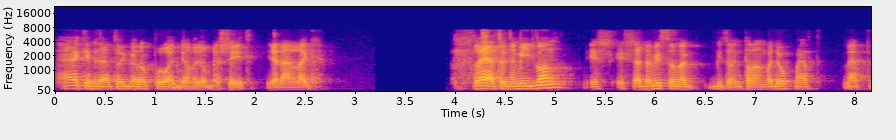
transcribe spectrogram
elképzelhető, hogy Garoppolo adja nagyobb esélyt jelenleg. Lehet, hogy nem így van, és, és ebben viszonylag bizonytalan vagyok, mert, mert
